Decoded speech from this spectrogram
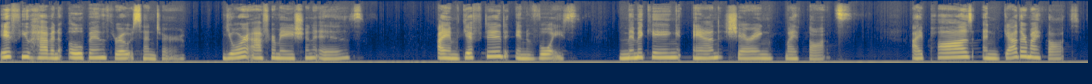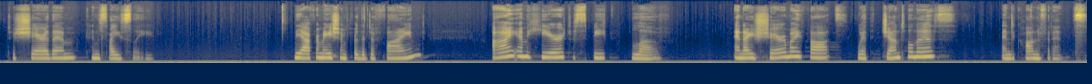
If you have an open throat center, your affirmation is I am gifted in voice mimicking and sharing my thoughts. I pause and gather my thoughts to share them concisely. The affirmation for the defined I am here to speak love, and I share my thoughts with gentleness and confidence.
